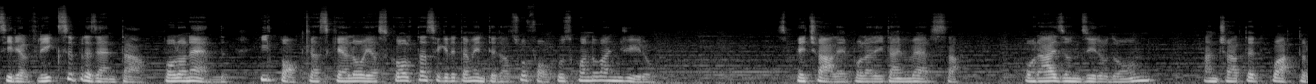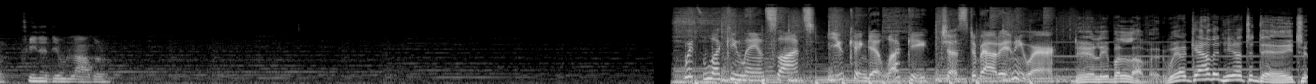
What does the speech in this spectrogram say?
Serial Flix presenta Polo Nerd, il podcast che Aloy ascolta segretamente dal suo focus quando va in giro. Speciale polarità inversa. Horizon Zero Dawn, Uncharted 4, fine di un ladro. With Lucky Land slots, you can get lucky just about anywhere. Dearly beloved, we are gathered here today to.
